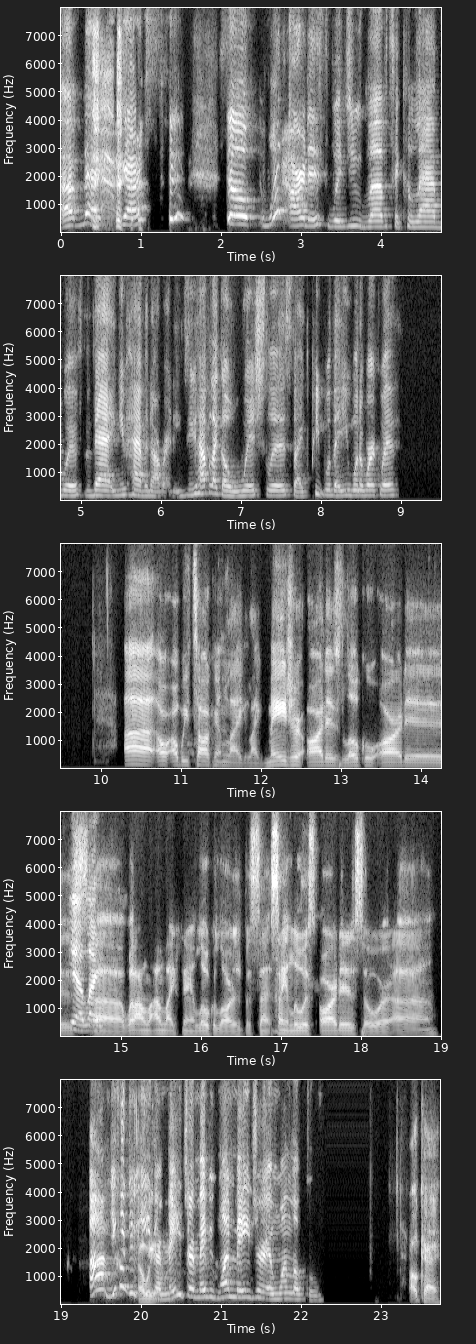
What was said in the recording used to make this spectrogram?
I'm next. Yes. so, what artists would you love to collab with that you haven't already? Do you have like a wish list, like people that you want to work with? Uh, or are we talking like like major artists, local artists? Yeah, like uh, well, I don't, like saying local artists, but St. Louis artists or uh. Um, you can do either we, major, maybe one major and one local. Okay,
